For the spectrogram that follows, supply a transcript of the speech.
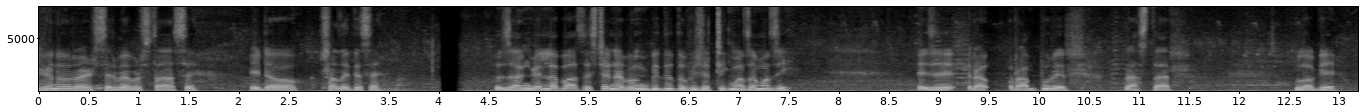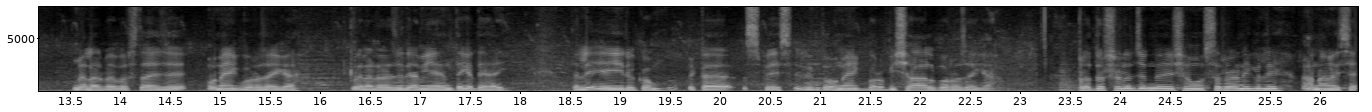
এখানেও রাইডসের ব্যবস্থা আছে, এটাও সাজাইতেছে। জাঙ্গাল্লা বাস স্ট্যান্ড এবং বিদ্যুৎ অফিসের ঠিক মাঝামাঝি। এই যে রামপুরের রাস্তার লগে মেলার ব্যবস্থা যে অনেক বড় জায়গা। মেলাটা যদি আমি এখান থেকে দেখাই, তাহলে এইরকম একটা স্পেস কিন্তু অনেক বড়, বিশাল বড় জায়গা। প্রদর্শনের জন্য এই সমস্ত প্রাণীগুলি আনা হয়েছে।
